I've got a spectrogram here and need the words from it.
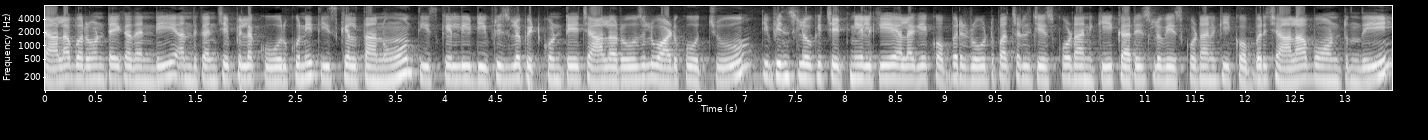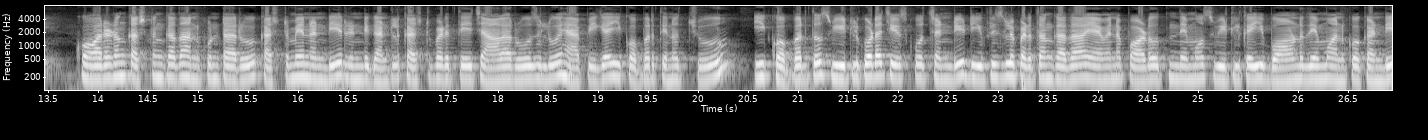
చాలా బరువు ఉంటాయి కదండి. అందుకని చెప్పి ఇలా కోరుకుని తీసుకెళ్తాను. తీసుకెళ్ళి డీ ఫ్రిడ్జ్లో పెట్టుకుంటే చాలా రోజులు వాడుకోవచ్చు. టిఫిన్స్లోకి చట్నీలకి అలాగే కొబ్బరి రోటు పచ్చళ్ళు చేసుకోవడానికి కర్రీస్లో వేసుకోవడానికి కొబ్బరి చాలా బాగుంటుంది. కోరడం కష్టం కదా అనుకుంటారు. కష్టమేనండి. రెండు గంటలు కష్టపడితే చాలా రోజులు హ్యాపీగా ఈ కొబ్బరి తినొచ్చు. ఈ కొబ్బరితో స్వీట్లు కూడా చేసుకోవచ్చండి. డీ ఫ్రిడ్జ్లో పెడతాం కదా ఏమైనా పాడవుతుందేమో స్వీట్లకి అయ్యి బాగుండదేమో అనుకోకండి.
